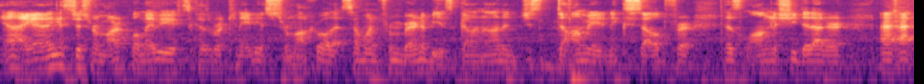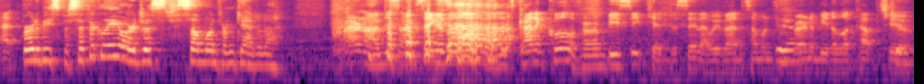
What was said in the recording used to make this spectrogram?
Yeah, I think it's just remarkable. Maybe it's because we're Canadians. It's remarkable that someone from Burnaby has gone on and just dominated and excelled for as long as she did at her. At, at- Burnaby specifically, or just someone from Canada. I don't know. I'm just I'm saying as a local, it's kind of cool for a BC kid to say that we've had someone from Yeah. Burnaby to look up to, true.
